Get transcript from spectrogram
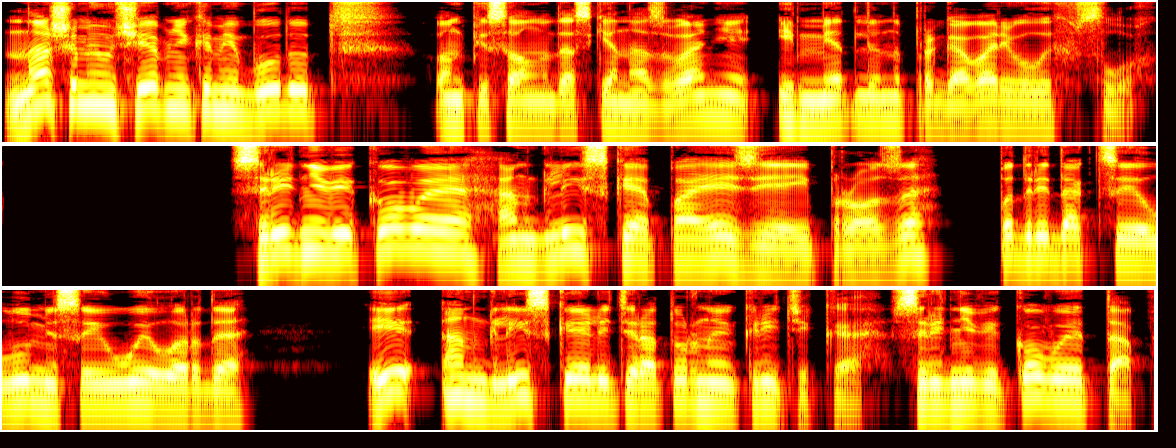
«Нашими учебниками будут...» Он писал на доске названия и медленно проговаривал их вслух. «Средневековая английская поэзия и проза» под редакцией Лумиса и Уилларда и английская литературная критика «Средневековый этап»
